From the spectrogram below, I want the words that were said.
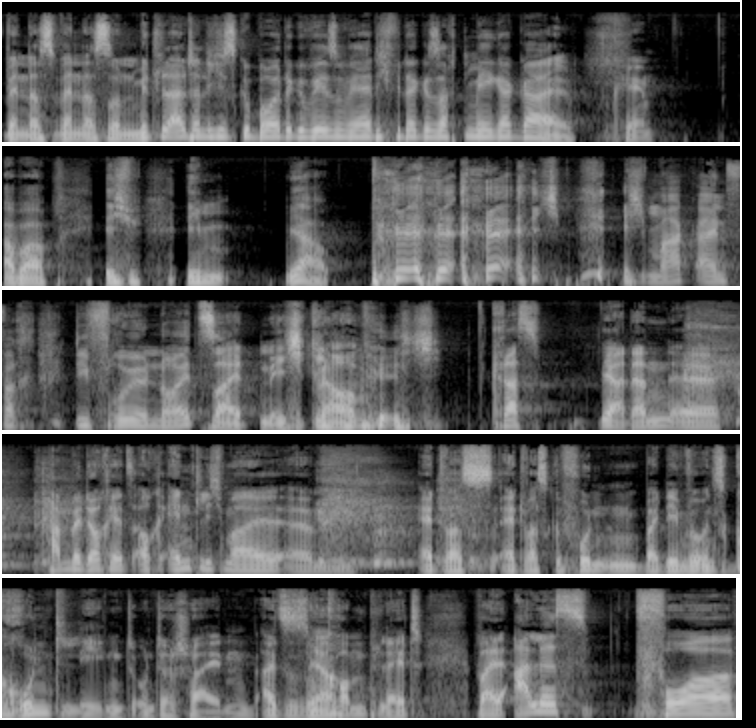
Wenn das, wenn das so ein mittelalterliches Gebäude gewesen wäre, hätte ich wieder gesagt, mega geil. Okay. Aber ich, ich ja. ich, ich mag einfach die frühe Neuzeit nicht, glaube ich. Krass. Ja, dann äh, haben wir doch jetzt auch endlich mal ähm, etwas, etwas gefunden, bei dem wir uns grundlegend unterscheiden. Also so Ja. komplett. Weil alles vor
